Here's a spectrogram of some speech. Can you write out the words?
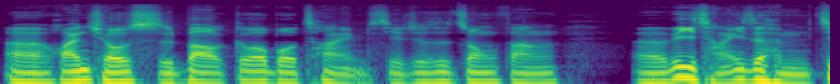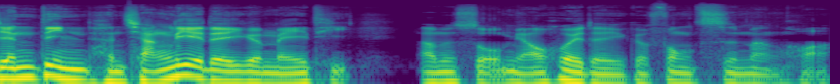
呃环球时报 Global Times，也就是中方。呃，立场一直很坚定、很强烈的一个媒体，他们所描绘的一个讽刺漫画。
